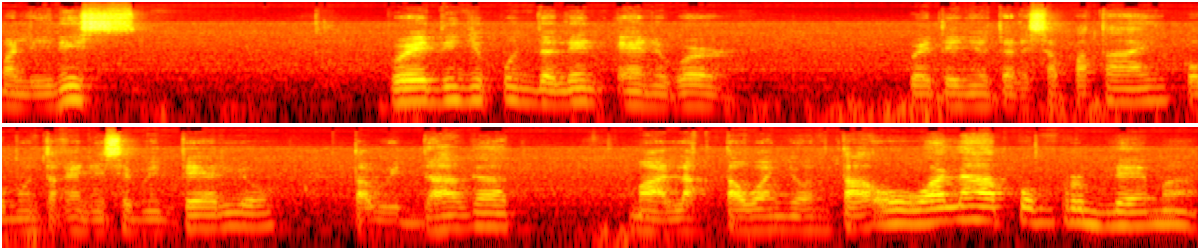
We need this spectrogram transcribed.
Malinis. Pwede nyo pong dalhin anywhere. Pwede nyo dalhin sa patay, pumunta kayo ng sementeryo, tawid dagat, malaktawan nyo ang tao, wala pong problema.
